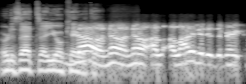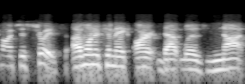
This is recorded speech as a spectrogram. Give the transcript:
or does that are you okay no, no, no. A, a lot of it is a very conscious choice. I wanted to make art that was not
